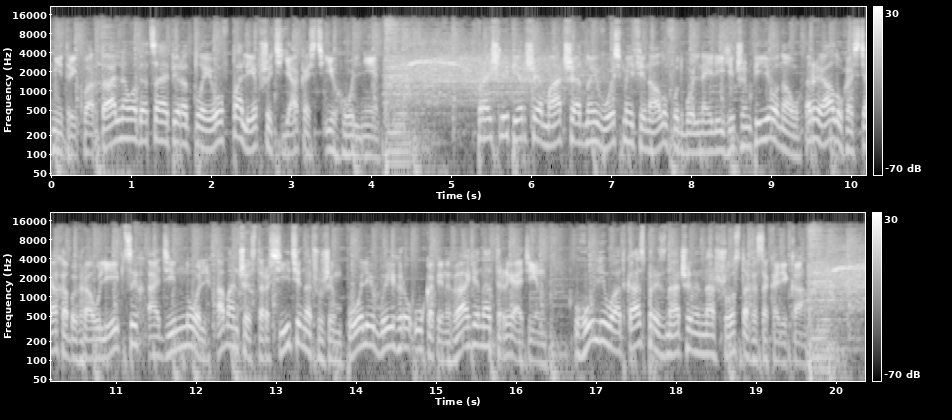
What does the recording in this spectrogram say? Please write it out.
дмітрий квартальнаў абяцае перад плэй-офф палепшыць якасць і гульні прайшлі першыя матчы адной восьмай фіналу футбольнай лігі чэмпіёнаў. Рэал у гасцях абыграў лейпцых 10 а манчестер сити на чужым полі выйграў у капенгагена 31 гульні ў адказ прызначаны на шостага сакавіка. у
